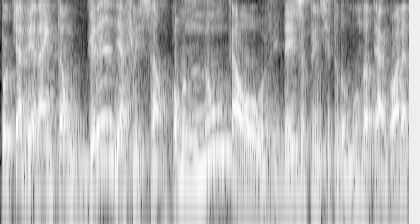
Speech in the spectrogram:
Porque haverá então grande aflição, como nunca houve desde o princípio do mundo até agora,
